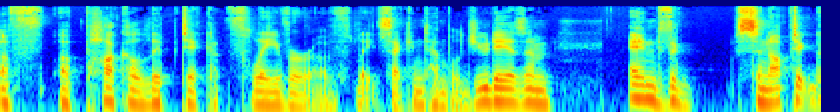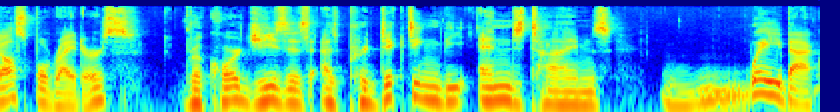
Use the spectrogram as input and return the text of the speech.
apocalyptic flavor of late Second Temple Judaism. And the synoptic gospel writers record Jesus as predicting the end times way back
